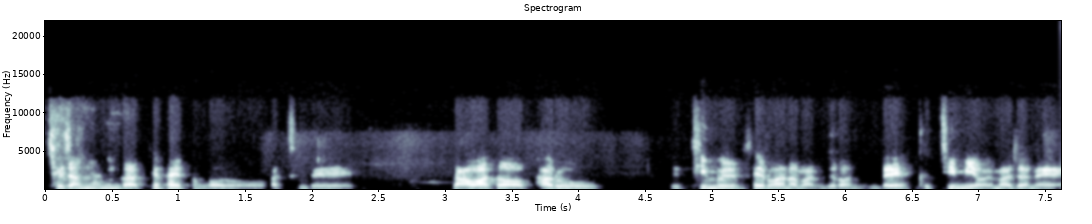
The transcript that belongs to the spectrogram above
재작년인가 퇴사했던 거 같은데 나와서 바로 팀을 새로 하나 만들었는데 그 팀이 얼마 전에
